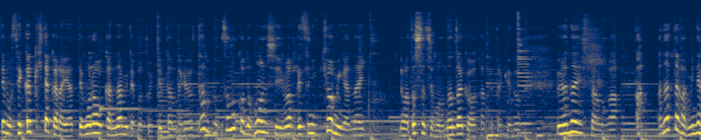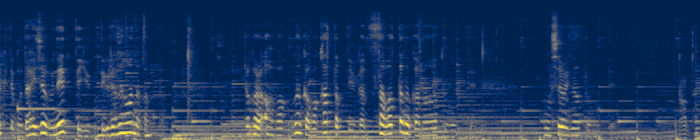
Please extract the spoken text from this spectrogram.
でもせっかく来たからやってもらおうかなみたいなことを言ってたんだけど多分その子の本心は別に興味がない。で私たちも何となく分かってたけど占い師さんは「ああなたは見なくても大丈夫ね」って言って占わなかった。だからあなんか分かったっていうか伝わったのかなと思って。面白いなと思って。なんだろ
